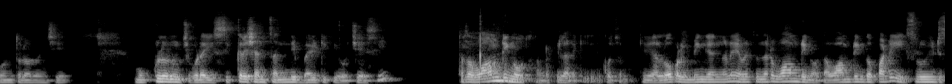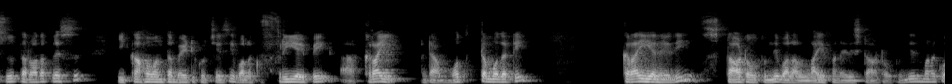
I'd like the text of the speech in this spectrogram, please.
గొంతులో నుంచి ముక్కులో నుంచి కూడా ఈ సిక్రెషన్స్ అన్ని బయటికి వచ్చేసి తర్వాత వామిటింగ్ అవుతుంది పిల్లలకి. ఇది కొంచెం లోపల మింగంగానే ఏమవుతుందంటే వామిటింగ్ అవుతుంది వామిటింగ్తో పాటు ఈ ఫ్లూయిడ్స్ తర్వాత ప్లస్ ఈ కఫం అంతా బయటకు వచ్చేసి వాళ్ళకు ఫ్రీ అయిపోయి ఆ క్రై అంటే ఆ మొట్టమొదటి క్రై అనేది స్టార్ట్ అవుతుంది. వాళ్ళ లైఫ్ అనేది స్టార్ట్ అవుతుంది. ఇది మనకు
